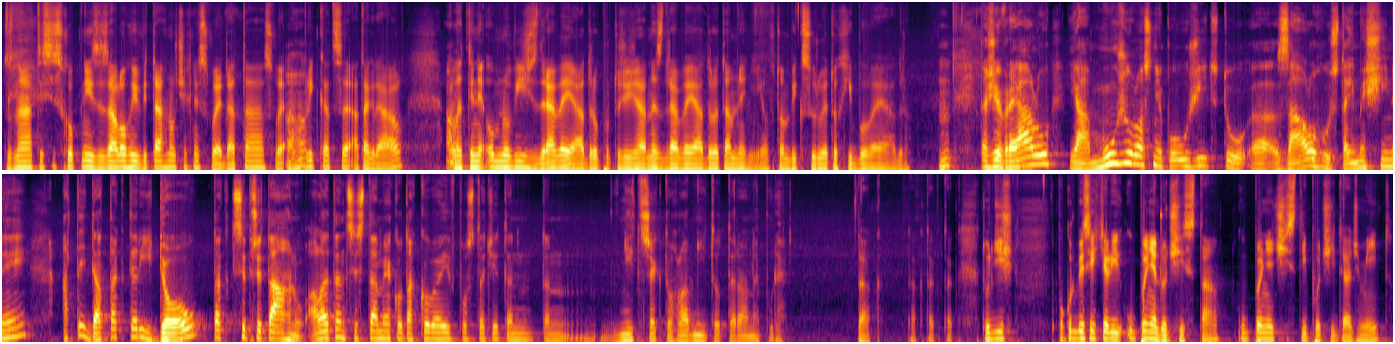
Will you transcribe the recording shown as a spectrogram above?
To znamená, ty jsi schopný ze zálohy vytáhnout všechny svoje data, svoje Aha. aplikace a tak dál, ale ty neobnovíš zdravé jádro, protože žádné zdravé jádro tam není. Jo? V tom Big Suru je to chybové jádro. Hm? Takže v reálu já můžu vlastně použít tu uh, zálohu z Time Machine a ty data, které jdou, tak si přetáhnu, ale ten systém jako takový v podstatě ten, ten vnitřek, to hlavní, to teda nepůjde. Tak, tak, tak, tak. Tudíž pokud by si chtěli jít úplně do čista, úplně čistý počítač mít,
